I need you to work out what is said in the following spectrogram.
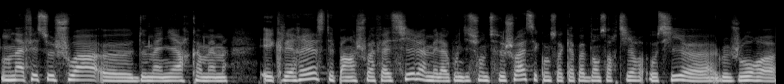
on a fait ce choix de manière quand même éclairée. C'était pas un choix facile, mais la condition de ce choix, c'est qu'on soit capable d'en sortir aussi euh, le jour euh,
